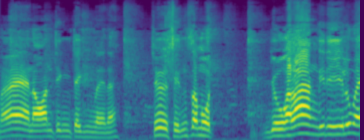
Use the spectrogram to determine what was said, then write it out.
แน่นอนจริง ๆ เลยนะ ชื่อสินสมุทรอยู่กับล่างดีๆรู้ไหม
